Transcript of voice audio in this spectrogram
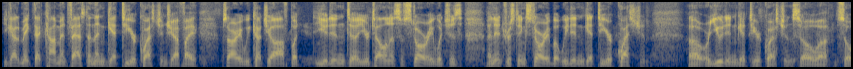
you got to make that comment fast and then get to your question, Jeff. I, am sorry we cut you off, but you didn't. Uh, you're telling us a story, which is an interesting story, but we didn't get to your question, uh, or you didn't get to your question. So, uh, so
